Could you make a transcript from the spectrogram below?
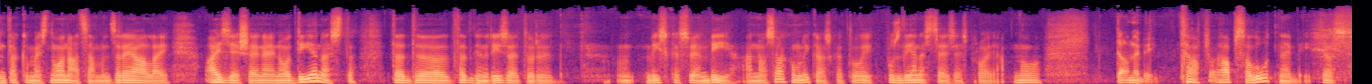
Un tā kā mēs nonācām līdz reālai aiziešanai no dienesta, tad, tad gan arī tur viss, kas vien bija. No sākuma likās, ka tūlīt pusdienas cēsies projām. Nu, tā nebija. Tā absolūti nebija. Tas.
